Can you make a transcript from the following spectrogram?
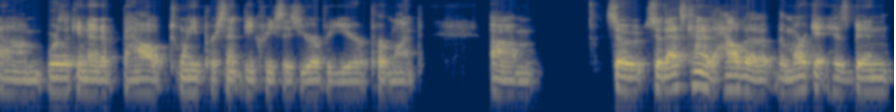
um, we're looking at about 20% decreases year over year per month. Um, so, so that's kind of how the, the market has been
